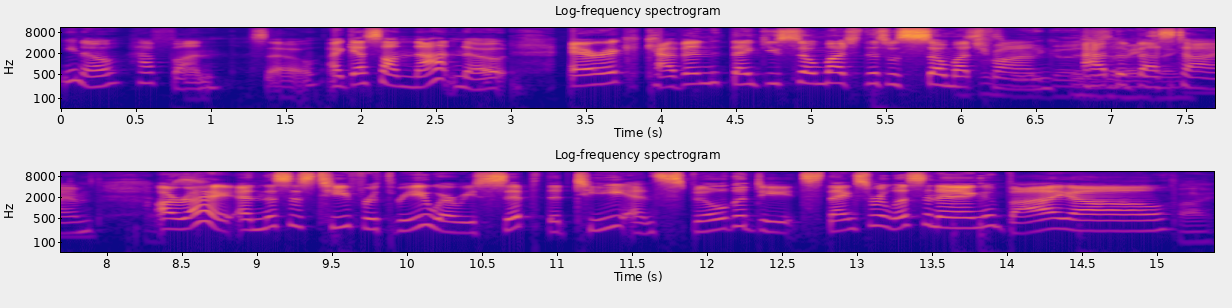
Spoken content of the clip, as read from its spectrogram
you know, have fun. So I guess on that note, Eric, Kevin, thank you so much. This was so much was really fun. good. I had the is best amazing. time. All right, and this is Tea for Three, where we sip the tea and spill the deets. Thanks for listening. Bye, y'all. bye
